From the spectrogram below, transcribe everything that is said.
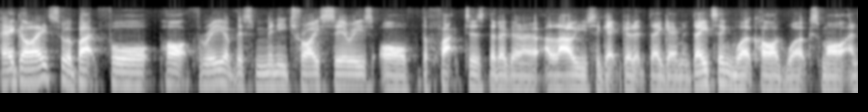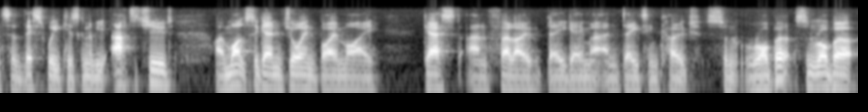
Hey guys, so we're back for part three of this mini try series of the factors that are going to allow you to get good at day game and dating. Work hard, work smart. And so this week is going to be attitude. I'm once again joined by my guest and fellow day gamer and dating coach, St. Robert. St. Robert,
